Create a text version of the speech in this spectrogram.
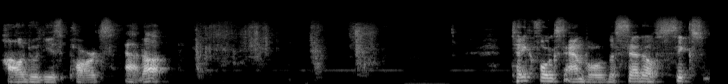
How do these parts add up? Take, for example, the set of six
